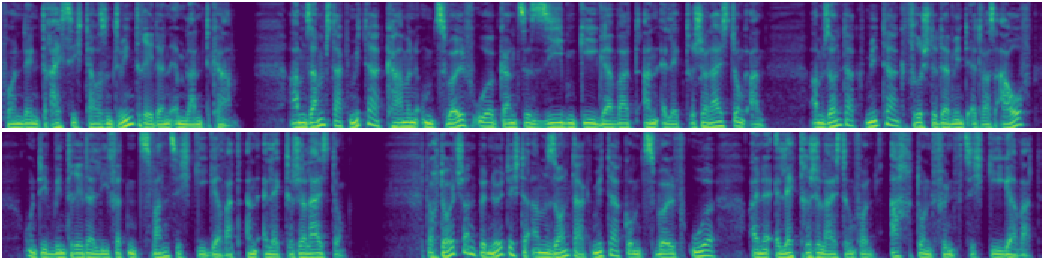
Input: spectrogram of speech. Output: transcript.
von den 30.000 Windrädern im Land kam. Am Samstagmittag kamen um 12 Uhr ganze 7 Gigawatt an elektrischer Leistung an. Am Sonntagmittag frischte der Wind etwas auf und die Windräder lieferten 20 Gigawatt an elektrischer Leistung. Doch Deutschland benötigte am Sonntagmittag um 12 Uhr eine elektrische Leistung von 58 Gigawatt.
